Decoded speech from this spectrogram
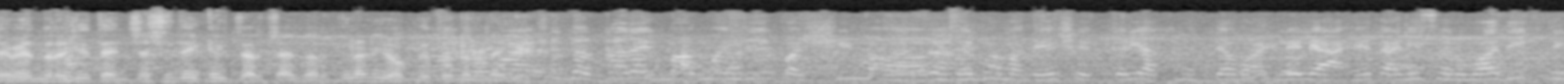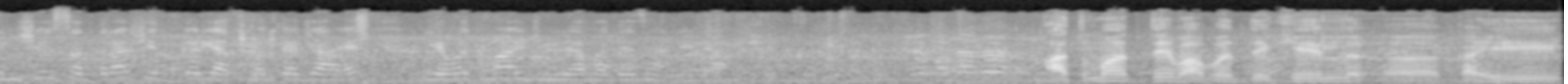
देवेंद्रजी त्यांच्याशी देखील चर्चा करतील आणि योग्य तो निर्णय घेतील. धक्कादायक बाब म्हणजे पश्चिम विदर्भामध्ये शेतकरी आत्महत्या वाढलेल्या आहेत आणि सर्वाधिक तीनशे सतरा शेतकरी आत्महत्या ज्या आहेत यवतमाळ जिल्ह्यामध्ये झालेल्या आहेत. आत्महत्येबाबत देखील काही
